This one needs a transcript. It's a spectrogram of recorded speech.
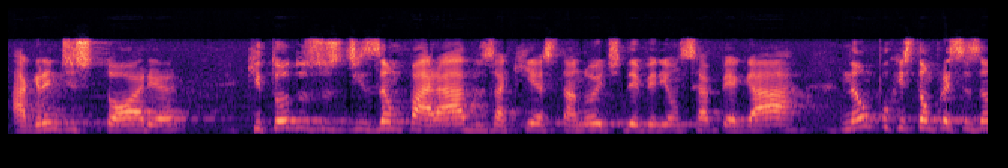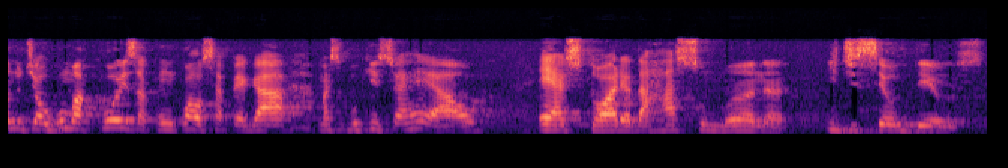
A grande história que todos os desamparados aqui esta noite deveriam se apegar, não porque estão precisando de alguma coisa com qual se apegar, mas porque isso é real. É a história da raça humana e de seu Deus,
